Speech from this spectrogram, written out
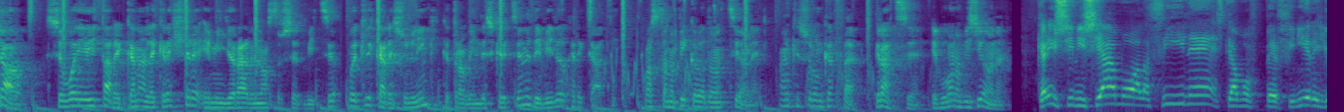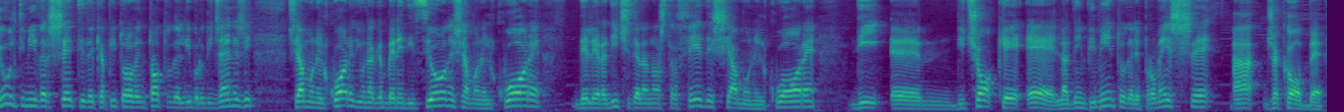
Ciao, se vuoi aiutare il canale a crescere e migliorare il nostro servizio, puoi cliccare sul link che trovi in descrizione dei video caricati. Basta una piccola donazione, anche solo un caffè. Grazie e buona visione! Carissimi, siamo alla fine, stiamo per finire gli ultimi versetti del capitolo 28 del libro di Genesi, siamo nel cuore di una benedizione, siamo nel cuore delle radici della nostra fede, siamo nel cuore di, ehm, di ciò che è l'adempimento delle promesse a Giacobbe.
